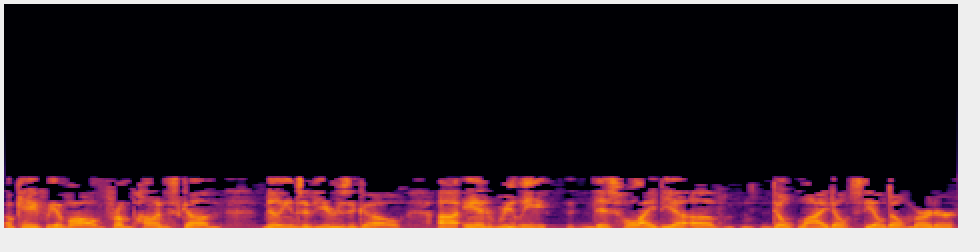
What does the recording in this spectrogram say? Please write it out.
Okay, if we evolved from pond scum millions of years ago, uh, and really this whole idea of don't lie, don't steal, don't murder,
